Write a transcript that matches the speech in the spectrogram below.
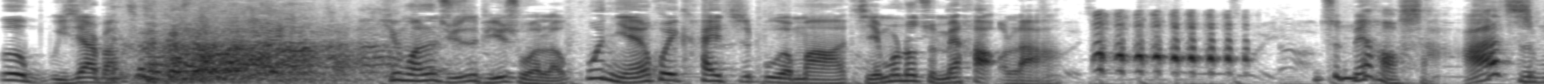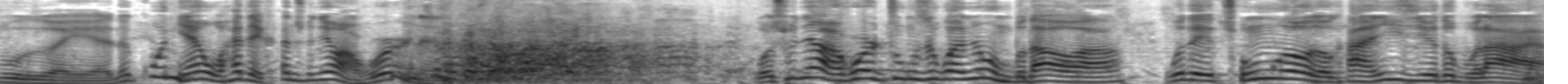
恶补一下吧。听完了橘子皮说了，过年会开直播吗？节目都准备好了。你准备好啥直播呀？那过年我还得看春节晚会呢。我春节晚会忠实观众不到啊，我得重播我都看，一集都不落呀。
